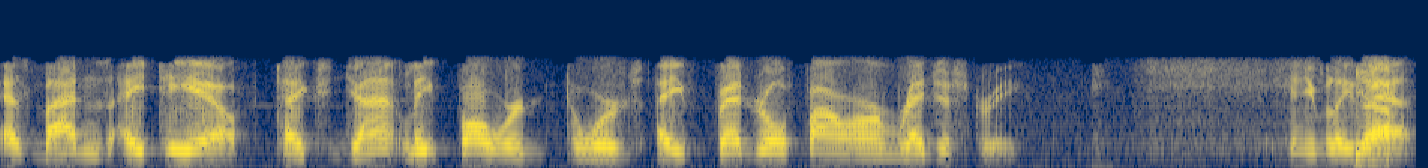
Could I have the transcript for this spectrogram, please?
as Biden's ATF takes giant leap forward towards a federal firearm registry. Can you believe yeah. that?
